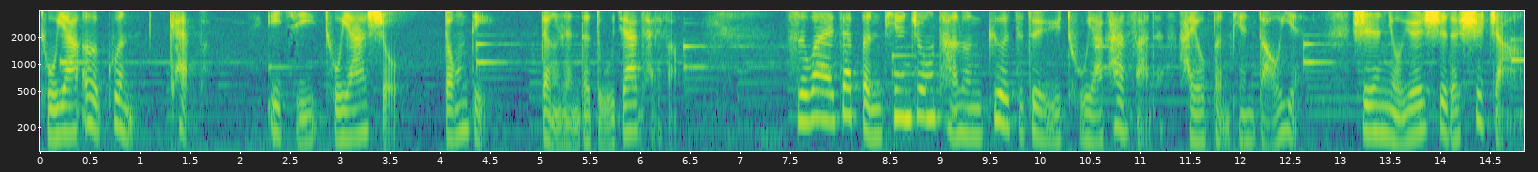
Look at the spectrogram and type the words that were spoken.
涂鸦恶棍 Cap 以及涂鸦手 Dondi 等人的独家采访。此外，在本片中谈论各自对于涂鸦看法的，还有本片导演、时任纽约市的市长、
